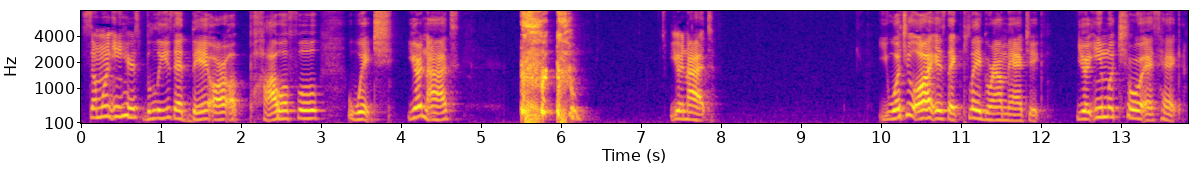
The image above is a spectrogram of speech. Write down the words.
Someone in here believes that they are a powerful witch. You're not. you're not. You, what you are is like playground magic. You're immature as heck.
